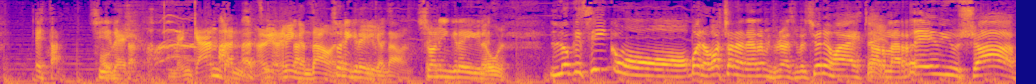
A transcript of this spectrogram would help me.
Sí. están, siguen Ok. estando. Me encantan. A mí- a mí me encantaban, Son me increíbles. encantaban. Son Sí, increíbles. De. Lo que sí, como, bueno, vayan a tener mis primeras impresiones, va a estar Sí. la review ya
